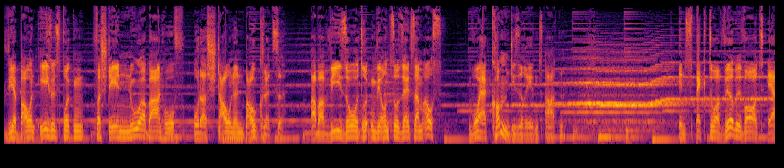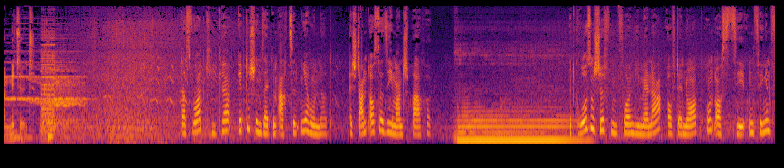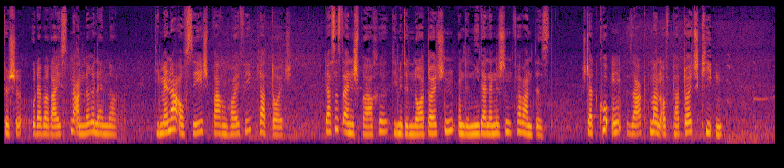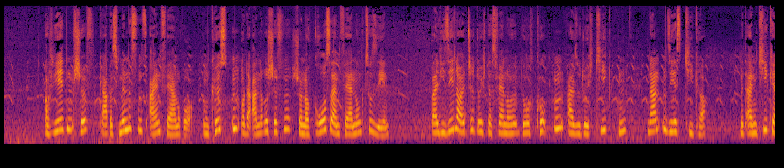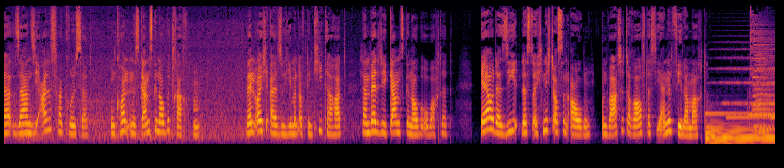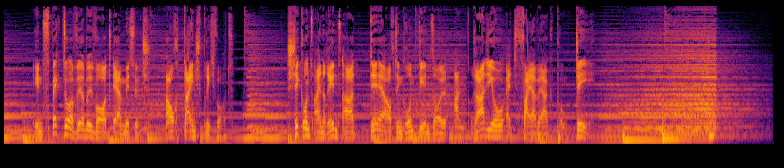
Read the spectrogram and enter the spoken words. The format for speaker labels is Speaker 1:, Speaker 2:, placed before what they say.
Speaker 1: Wir bauen Eselsbrücken, verstehen nur Bahnhof oder staunen Bauklötze. Aber wieso drücken wir uns so seltsam aus? Woher kommen diese Redensarten? Inspektor Wirbelwort ermittelt.
Speaker 2: Das Wort Kieker gibt es schon seit dem 18. Jahrhundert. Es stammt aus der Seemannssprache. Mit großen Schiffen fuhren die Männer auf der Nord- und Ostsee und fingen Fische oder bereisten andere Länder. Die Männer auf See sprachen häufig Plattdeutsch. Das ist eine Sprache, die mit dem Norddeutschen und dem Niederländischen verwandt ist. Statt gucken sagt man auf Plattdeutsch kieken. Auf jedem Schiff gab es mindestens ein Fernrohr, um Küsten oder andere Schiffe schon auf großer Entfernung zu sehen. Weil die Seeleute durch das Fernrohr durchguckten, also durchkiekten, nannten sie es Kieker. Mit einem Kieker sahen sie alles vergrößert und konnten es ganz genau betrachten. Wenn euch also jemand auf den Kieker hat, dann werdet ihr ganz genau beobachtet. Er oder sie lässt euch nicht aus den Augen und wartet darauf, dass ihr einen Fehler macht.
Speaker 1: Inspektor Wirbelwort ermittelt. Auch dein Sprichwort. Schick uns eine Redensart, der er auf den Grund gehen soll, an radio@feuerwerk.de.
